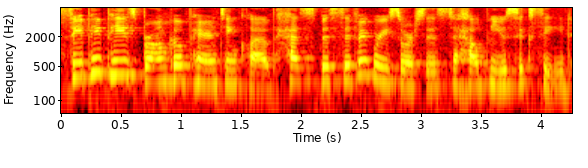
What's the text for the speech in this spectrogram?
CPP's Bronco Parenting Club has specific resources to help you succeed.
